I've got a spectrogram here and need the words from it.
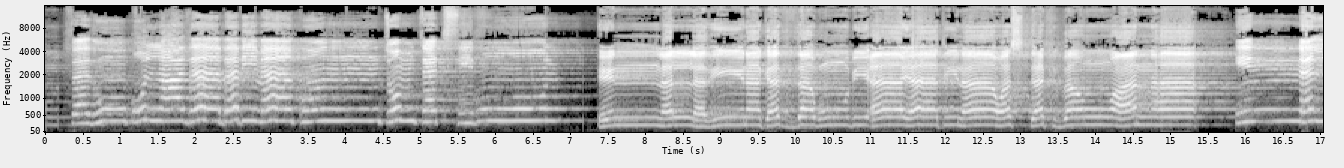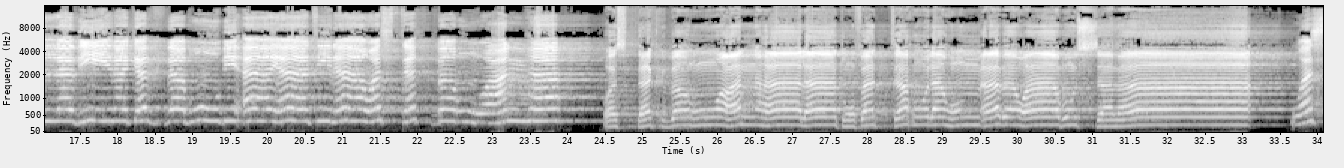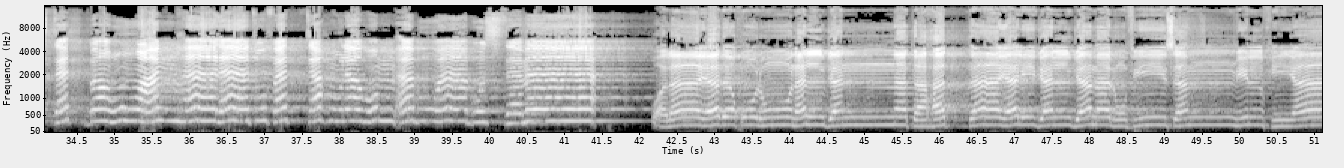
فذوقوا العذاب بما كنتم تكسبون. إن الذين كذبوا بآياتنا واستكبروا عنها. إن الذين كذبوا بآياتنا واستكبروا عنها. واستكبروا عنها لا تفتح لهم أبواب السماء. واستكبروا عنها لا تفتح لهم أبواب السماء. ولا يدخلون الجنة حتى يلج الجمل في سم الخياط.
